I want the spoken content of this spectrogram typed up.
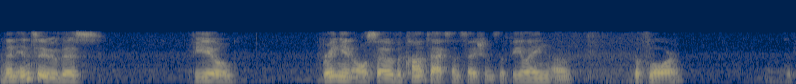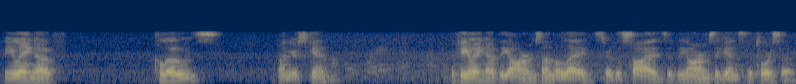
And then into this field, bring in also the contact sensations, the feeling of the floor, the feeling of clothes on your skin, the feeling of the arms on the legs or the sides of the arms against the torso.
